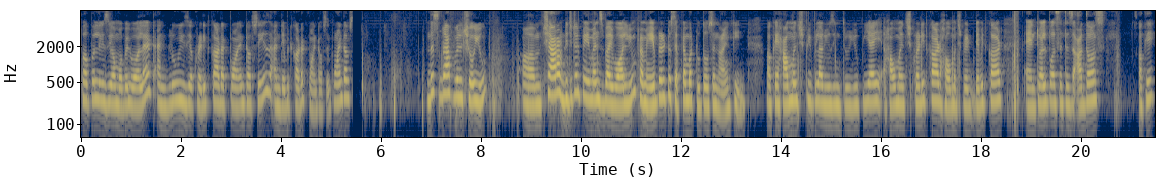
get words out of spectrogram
purple is your mobile wallet, and blue is your credit card at point of sale and debit card at point of sale. Point of this graph will show you um, share of digital payments by volume from April to September 2019. Okay, how much people are using through UPI, how much credit card, how much debit card, and 12% is others. Okay,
